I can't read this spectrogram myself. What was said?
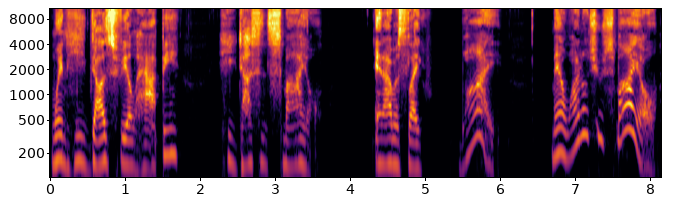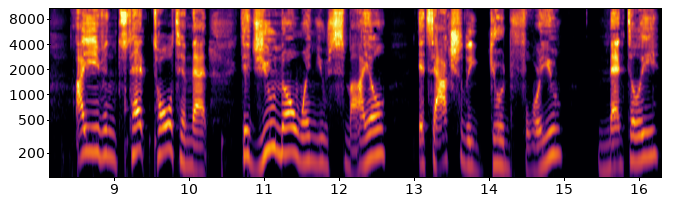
when he does feel happy, he doesn't smile. And I was like, why? Man, why don't you smile? I even t- told him that. Did you know when you smile, it's actually good for you mentally?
